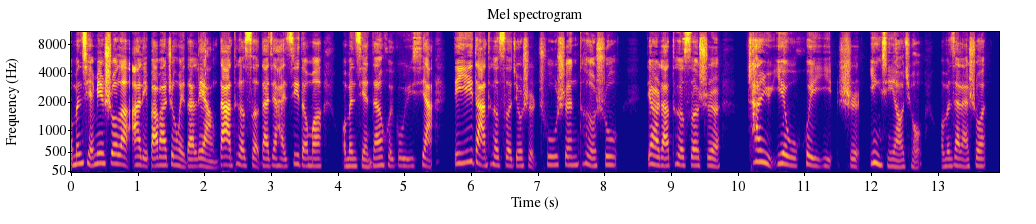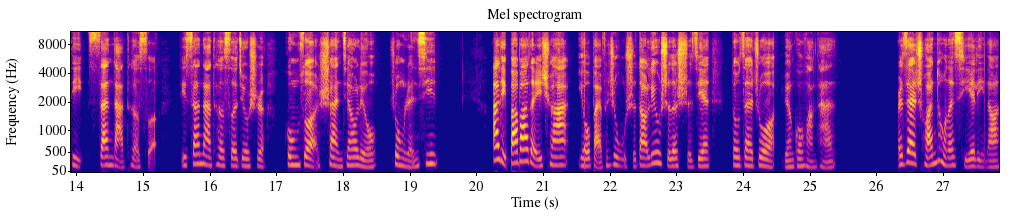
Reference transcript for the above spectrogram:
我们前面说了阿里巴巴政委的两大特色，大家还记得吗？我们简单回顾一下：第一大特色就是出身特殊；第二大特色是参与业务会议是硬性要求。我们再来说第三大特色，第三大特色就是工作善交流、重人心。阿里巴巴的 HR 有百分之五十到六十的时间都在做员工访谈。而在传统的企业里呢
